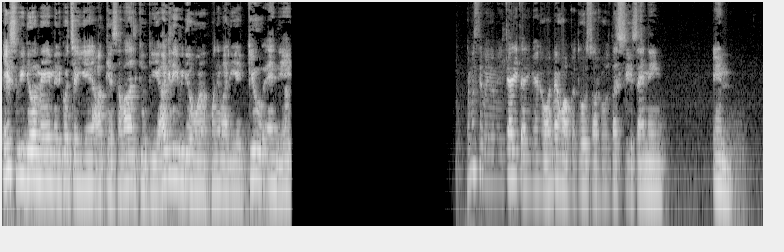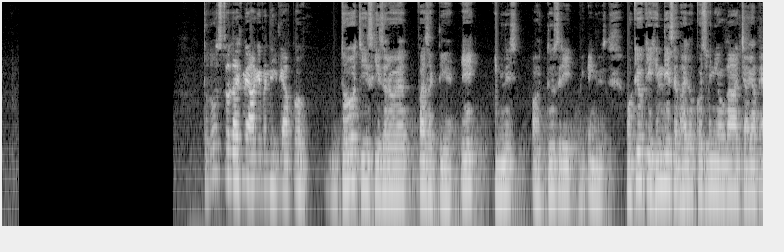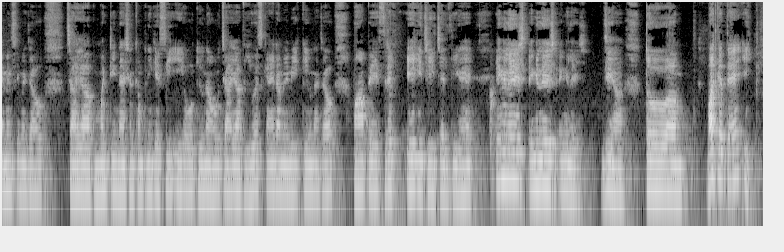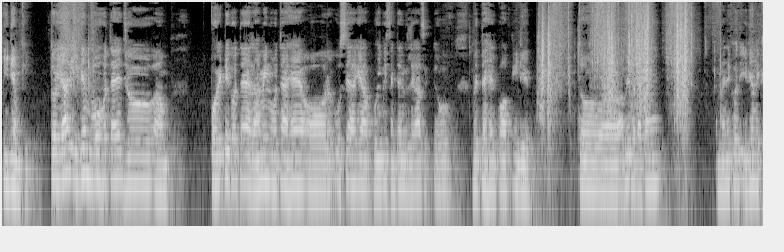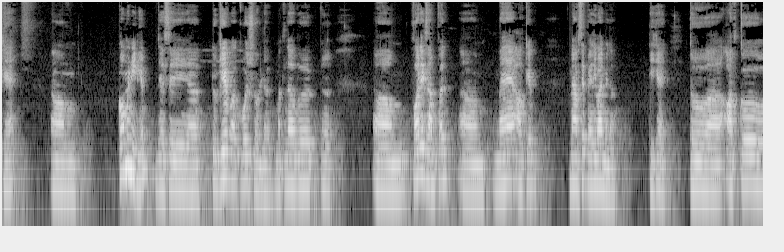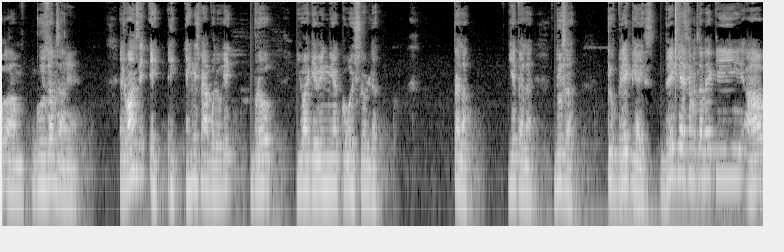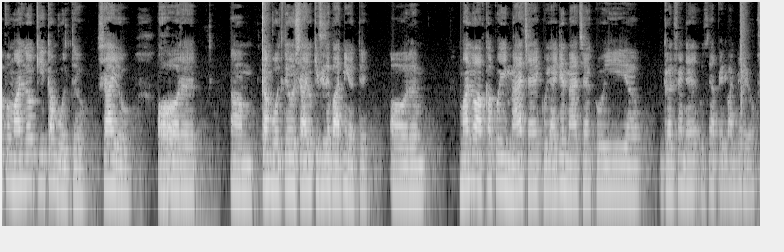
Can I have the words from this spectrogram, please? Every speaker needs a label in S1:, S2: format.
S1: इस वीडियो में मेरे को चाहिए आपके सवाल क्योंकि अगली वीडियो हो, होने वाली है क्यू एन ए नमस्ते भाइयों मेरी प्यारी प्यारी बहनों और मैं हूँ आपका दोस्त और होस्ट बस सी साइनिंग इन तो दोस्तों लाइफ में आगे बढ़ने के लिए आपको दो चीज़ की ज़रूरत पड़ सकती है। एक इंग्लिश और दूसरी इंग्लिश वो क्योंकि हिंदी से भाई लोग कुछ भी नहीं होगा, चाहे आप एमएनसी में जाओ, चाहे आप मल्टी नेशनल कंपनी के सीईओ क्यों ना हो, चाहे आप यूएस कनाडा में भी क्यों ना जाओ, वहाँ पे सिर्फ़ एक ही चीज़ चलती है इंग्लिश इंग्लिश इंग्लिश जी हाँ तो बात करते हैं ईडियम की। तो यार ईडियम वो होता है जो पोइटिक होता है रामिंग होता है और उससे आगे आप कोई भी सेंटेंस लगा सकते हो with the help of idiom तो अभी बताता हूँ। मैंने कुछ ईडियम लिखे हैं। कॉमन ईडियम जैसे टू गिव अ कोई शोल्डर मतलब फॉर uh, एग्ज़ाम्पल uh, मैं आपके मैं आपसे पहली बार मिला ठीक है? तो uh, आपको गूजम्स आ रहे हैं। एडवांस इंग्लिश में आप बोलोगे bro you are giving me a cold shoulder पहला ये पहला है। दूसरा to break the ice break the ice का मतलब है कि आप मान लो कि कम बोलते हो शाय हो और आम, कम बोलते हो शाय हो किसी से बात नहीं करते। और मान लो आपका कोई मैच है कोई आइडियल मैच है कोई गर्लफ्रेंड है उससे आप पहली बार मिल रहे हो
